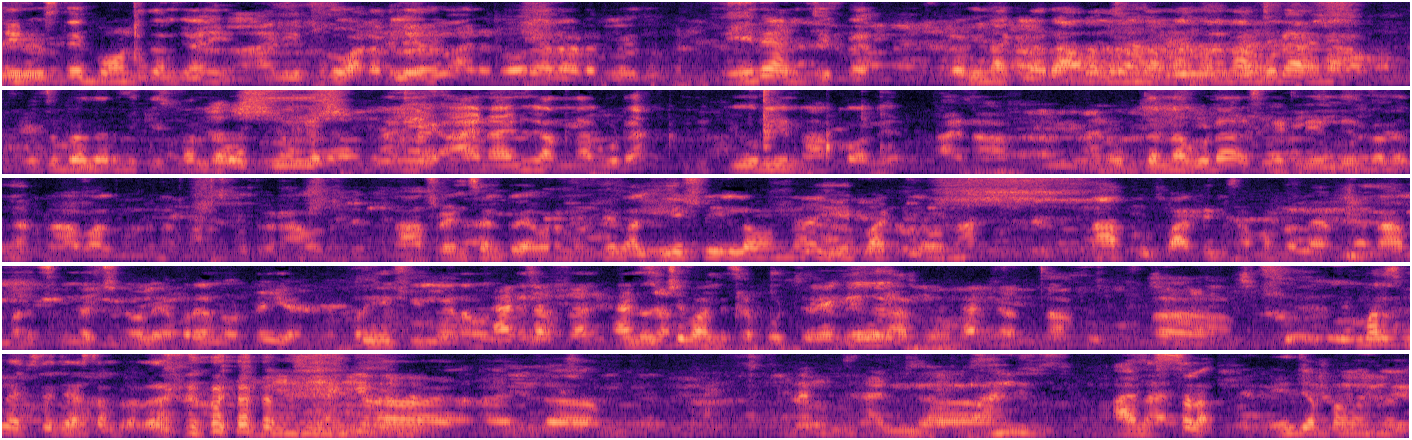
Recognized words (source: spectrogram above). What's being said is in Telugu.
నేను వస్తే బాగుంటుందని కానీ ఆయన ఎప్పుడు అడగలేదు ఆయన నోరారు అడగలేదు. నేనే ఆయన చెప్పాను రవి నాకు ఇలా రావాలని అన్నా కూడా ఆయన రైతు బ్రదర్ మీకు ఇబ్బంది అవుతుంది అని ఆయన ఆయనకి అన్నా కూడా ఇది ప్యూర్లీ నా కాలే ఆయన ఆయన వద్దన్నా కూడా అసలు ఇట్లా ఏం లేదు బ్రదర్ నాకు రావాలనుంది నాకు మనస్ఫూర్తిగా రావాలి నా ఫ్రెండ్స్ అంటూ ఎవరైనా ఉంటే వాళ్ళు ఏ ఫీల్డ్లో ఉన్నా ఏ పార్టీలో ఉన్నా నాకు పార్టీకి సంబంధం లేకుండా నా మనసుకు నచ్చిన వాళ్ళు ఎవరైనా ఉంటే ఎవరు ఏ ఫీల్డ్ అయినా ఉంటే నేను వచ్చి వాళ్ళని సపోర్ట్ చేయాలని నాకు నాకు మనసుకు నచ్చితే చేస్తాం బ్రదర్ అండ్ అండ్ ఆయన అస్సలు నేను ఏం చెప్పాలంటే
